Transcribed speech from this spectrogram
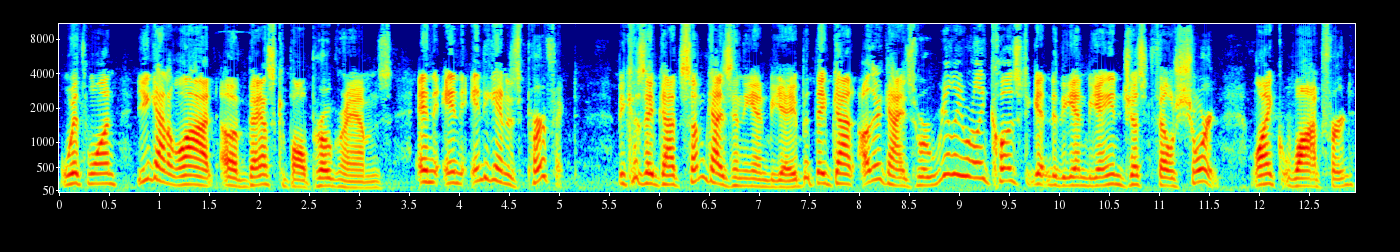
with one. You got a lot of basketball programs, and, and Indiana's perfect because they've got some guys in the NBA, but they've got other guys who are really, really close to getting to the NBA and just fell short, like Watford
